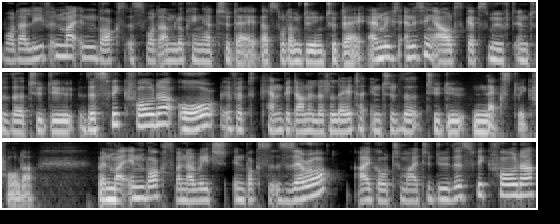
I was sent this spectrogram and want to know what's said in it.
what I leave in my inbox is what I'm looking at today. That's what I'm doing today. And if anything else gets moved into the to do this week folder, or if it can be done a little later, into the to do next week folder. When my inbox, when I reach inbox zero, I go to my to do this week folder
